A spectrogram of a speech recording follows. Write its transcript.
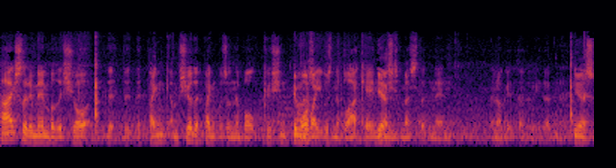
I actually remember the shot, the, the, the pink. I'm sure the pink was on the baulk cushion. It was. The white was in the black end, Yes. and he's missed it, and then the nugget did what he did. didn't it? Yes.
